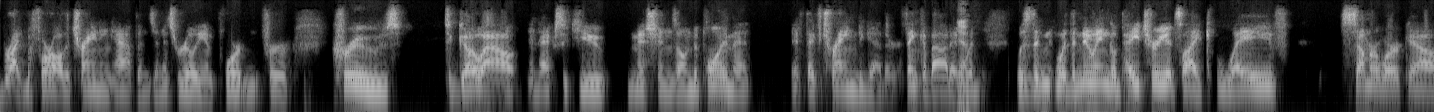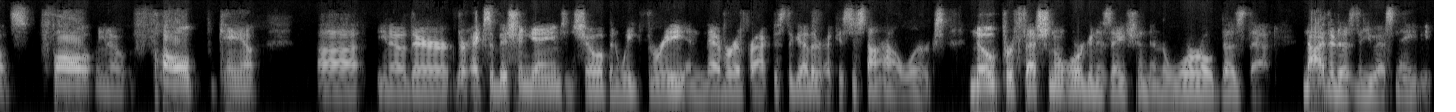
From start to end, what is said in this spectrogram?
right before all the training happens. And it's really important for crews to go out and execute missions on deployment if they've trained together. Think about it. Yeah. Would, was the, with the New England Patriots like waive summer workouts, fall, you know, fall camp, uh, you know, their their exhibition games and show up in week three and never have practiced together. Like it's just not how it works. No professional organization in the world does that. Neither does the U.S. Navy.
